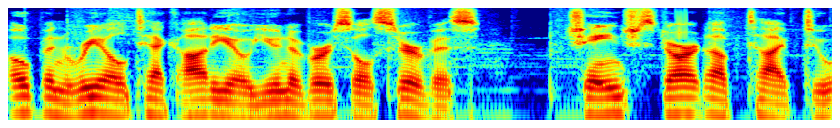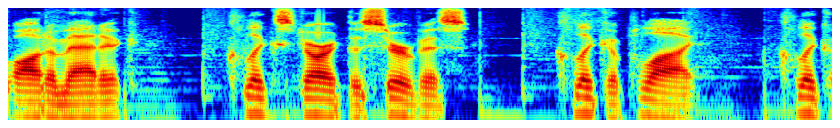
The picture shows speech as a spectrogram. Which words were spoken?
Open Realtek Audio Universal Service, change startup type to automatic, click start the service, click apply, click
